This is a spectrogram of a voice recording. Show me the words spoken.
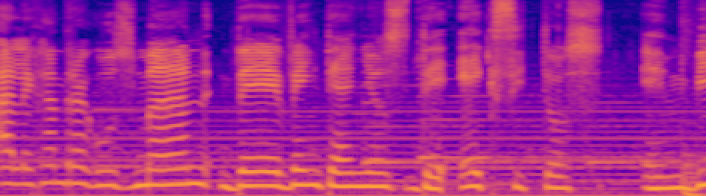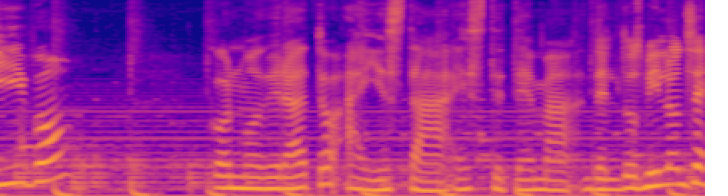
Alejandra Guzmán, de 20 años de éxitos en vivo con moderato. Ahí está este tema del 2011.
